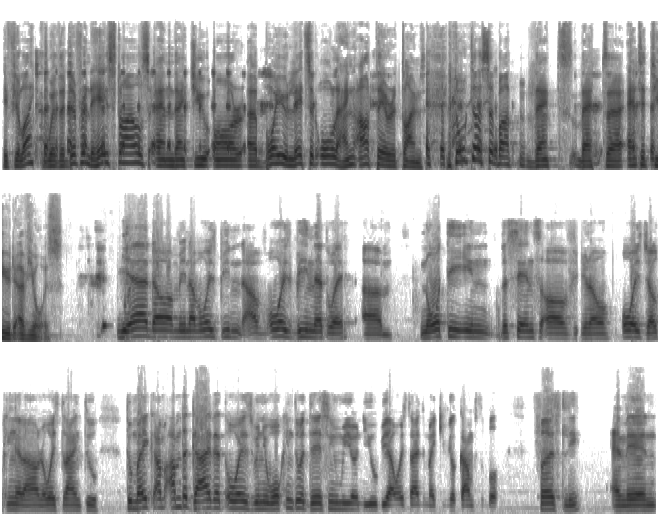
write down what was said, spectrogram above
if you like, with the different hairstyles, and that you are a boy who lets it all hang out there at times. Talk to us about that that uh, attitude of yours. Yeah, no, I mean, I've always been, I've always been that way. Um, naughty in the sense of, you know, always joking around, always trying to, to make. I'm, I'm the guy that always, when you walk into a dressing room, you're a newbie. I always try to make you feel comfortable, firstly, and then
